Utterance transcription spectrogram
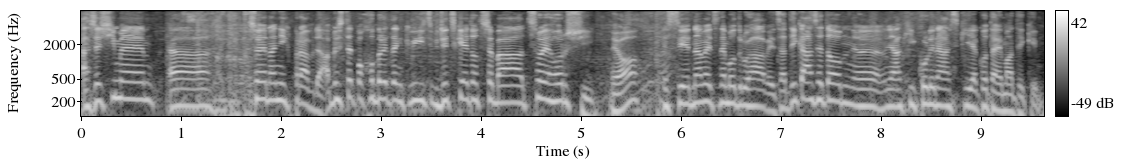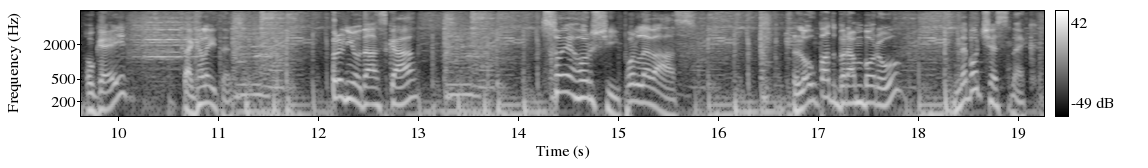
a řešíme, uh, co je na nich pravda. Abyste pochopili ten kvíz, vždycky je to třeba, co je horší, jo? Jestli jedna věc nebo druhá věc. A týká se to uh, nějaký kulinářský jako tématiky, OK? Tak helejte. První otázka. Co je horší podle vás? Loupat bramboru nebo česnek?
